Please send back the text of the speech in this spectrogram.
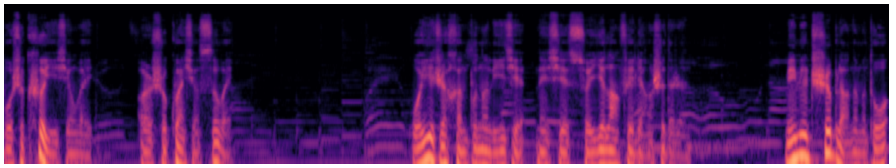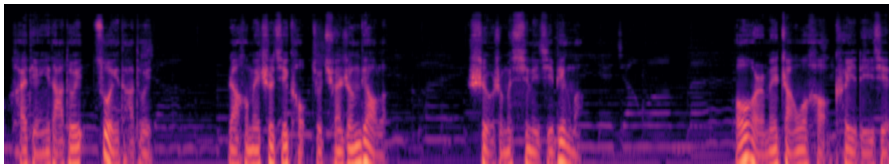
不是刻意行为，而是惯性思维。我一直很不能理解那些随意浪费粮食的人，明明吃不了那么多，还点一大堆，做一大堆，然后没吃几口就全扔掉了，是有什么心理疾病吗？偶尔没掌握好可以理解，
